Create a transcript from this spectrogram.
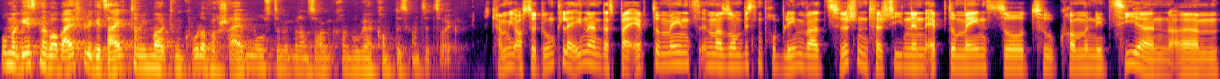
wo wir gestern ein paar Beispiele gezeigt haben, wie man halt den Code einfach schreiben muss, damit man dann sagen kann, woher kommt das ganze Zeug. Ich kann mich auch so dunkel erinnern, dass bei App-Domains immer so ein bisschen Problem war, zwischen verschiedenen App-Domains so zu kommunizieren. Ähm,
